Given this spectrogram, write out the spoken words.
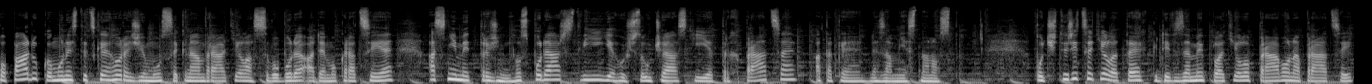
Po pádu komunistického režimu se k nám vrátila svoboda a demokracie a s nimi tržní hospodářství, jehož součástí je trh práce a také nezaměstnanost. Po 40 letech, kdy v zemi platilo právo na práci,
